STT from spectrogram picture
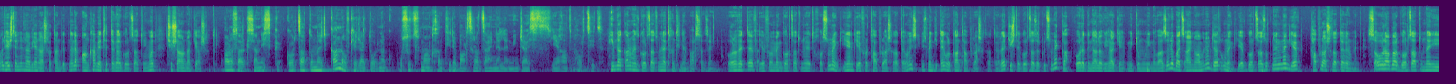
ավելի հեշտ է լինում նաեւ իրեն աշխատանք գտնելը, անգամ եթե տվյալ գործատուի մոտ չշարունակի աշխատել։ Պարոն Սարգսյան, իսկ գործատուներ կան, ովքեր այդ օրինակ ուսուցման խնդիրը բարձրաձայնել են մինչ այս եղած փորձից։ Հիմնականում հենց գործատուները այդ խնդիրն են բարձրաձայնում, որովհետեւ երբ որ մենք գործատուների հետ խոսում ենք, իրենք երբ որ թափուր աշխատատեղ ունեն, իսկ մենք գիտենք, որ կան թափուր աշխատատեղեր, ճիշտ է, գործազրկություն է կա, որը գնալով իհարկե միտում ունի նվազելու, բայց այնուամենայնիվ դեռ ունենք եւ գործազուրկներ ունենք եւ թափուր աշխատատեղեր ունենք։ Սովորաբար գործատուների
